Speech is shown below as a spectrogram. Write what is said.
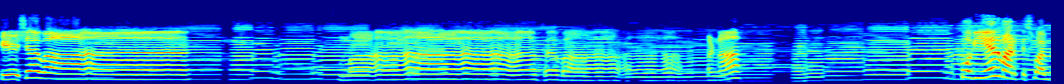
ಕೇಶವ. ಅಣ್ಣ. ಹೋಗಿ ಏನ್ ಮಾಡ್ತೆ ಸ್ವಾಮಿ?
